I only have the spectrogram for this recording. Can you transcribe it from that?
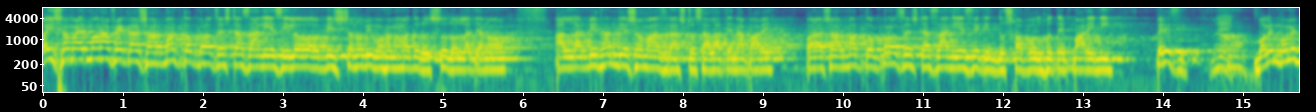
ওই সময়ের মোনাফেকরা সর্বাত্মক প্রচেষ্টা চালিয়েছিল, বিশ্বনবী মোহাম্মদ রসুল্লাহ যেন আল্লাহর বিধান দিয়ে সমাজ, রাষ্ট্র চালাতে না পারে। ওরা সর্বাত্মক প্রচেষ্টা চালিয়েছে, কিন্তু সফল হতে পারেনি। পেরেছি? বলেন বলেন।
